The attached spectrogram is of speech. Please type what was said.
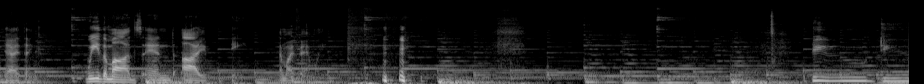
Yeah, I think. We the mods and I me and my family. do do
